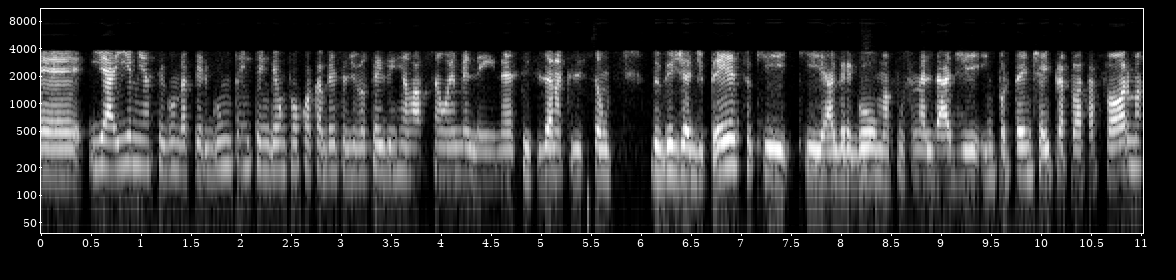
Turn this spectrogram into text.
É, e aí a minha segunda pergunta é entender um pouco a cabeça de vocês em relação ao M&A, né? Fizeram a aquisição do Vigia de Preço, que, que agregou uma funcionalidade importante aí para a plataforma,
